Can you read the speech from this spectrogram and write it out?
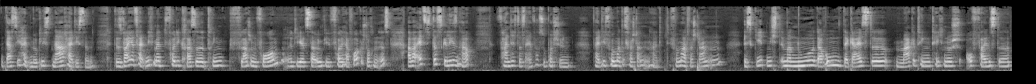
dass sie halt möglichst nachhaltig sind. Das war jetzt halt nicht mehr voll die krasse Trinkflaschenform, die jetzt da irgendwie voll hervorgestochen ist. Aber als ich das gelesen habe, fand ich das einfach super schön, weil die Firma das verstanden hat. Die Firma hat verstanden, es geht nicht immer nur darum, der geilste, marketingtechnisch auffallendste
